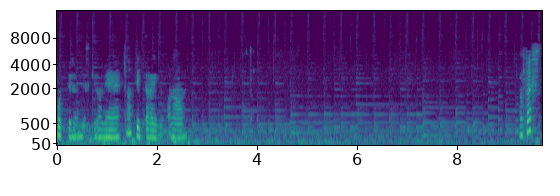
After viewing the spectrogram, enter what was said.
撮ってるんですけどね。なんて言ったらいいのかな。私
